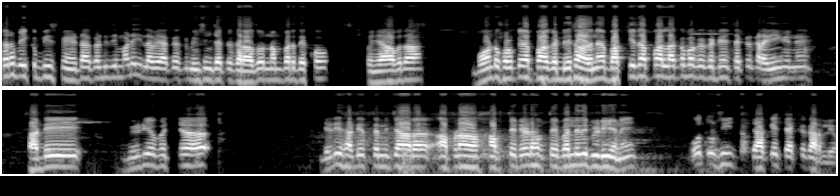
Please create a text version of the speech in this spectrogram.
ਸਿਰਫ ਇੱਕ ਪੀਸ ਪੇਂਟ ਆ ਗੱਡੀ ਦੀ, ਮਾੜੀ ਜਿਹੀ ਲਵੇ ਆ ਕੇ ਕੰਡੀਸ਼ਨ ਚੈੱਕ ਕਰਾ ਦਿਓ ਨੰਬਰ ਦੇਖੋ, ਪੰਜਾਬ ਦਾ। ਬੌਂਡ ਖੋਲ ਕੇ ਆਪਾਂ ਗੱਡੀ ਦਿਖਾ ਦਿੰਦੇ ਆ ਬਾਕੀ ਤਾਂ ਆਪਾਂ ਲਗਭਗ ਗੱਡੀਆਂ ਚੈੱਕ ਕਰਾਈਆਂ ਹੋਈਆਂ ਨੇ। ਸਾਡੀ ਵੀਡੀਓ ਵਿੱਚ ਜਿਹੜੀ ਸਾਡੀ ਤਿੰਨ ਚਾਰ ਆਪਣਾ ਹਫ਼ਤੇ, ਡੇਢ ਹਫ਼ਤੇ ਪਹਿਲੇ ਦੀ ਵੀਡੀਓ ਨੇ, ਉਹ ਤੁਸੀਂ ਜਾ ਕੇ ਚੈੱਕ ਕਰ ਲਿਓ।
